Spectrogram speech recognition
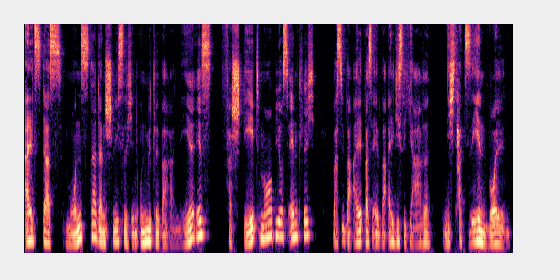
als das Monster dann schließlich in unmittelbarer Nähe ist, versteht Morbius endlich, was, überall, was er über all diese Jahre nicht hat sehen wollen.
